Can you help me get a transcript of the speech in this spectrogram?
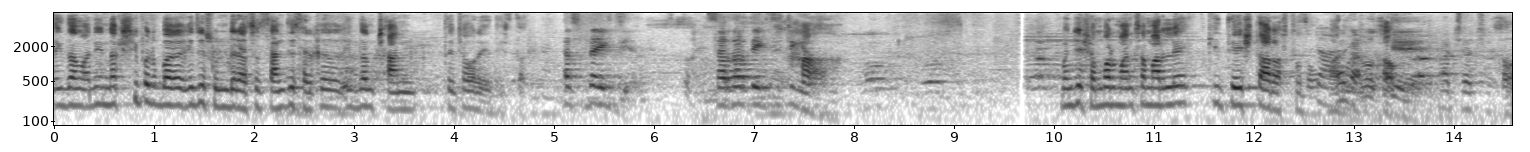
एकदम आणि नक्षी पण बघा किती सुंदर असं चांदीसारखं एकदम छान त्याच्यावर हे दिसतात. सरदार ते एक्झिस्टिंग हा. म्हणजे शंभर माणसं मारले की ते स्टार असतो तो. हो? हो ओके. अच्छा अच्छा. हो.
